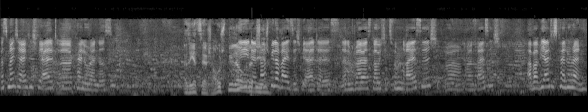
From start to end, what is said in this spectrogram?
Was meint ihr eigentlich, wie alt äh, Kylo Ren ist? Also jetzt der Schauspieler Nee, oder der die? Schauspieler weiß ich, wie alt er ist. Adam Driver ist, glaube ich, jetzt 35 oder 33. Aber wie alt ist Kylo Ren?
